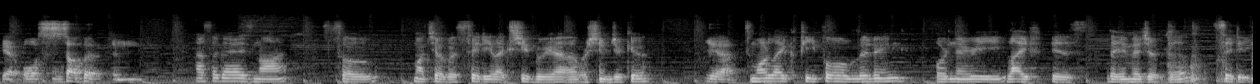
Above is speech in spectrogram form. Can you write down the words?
yeah, or suburban. Asagaya is not so much of a city like Shibuya or Shinjuku. Yeah. It's more like people living ordinary life is the image of the city.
